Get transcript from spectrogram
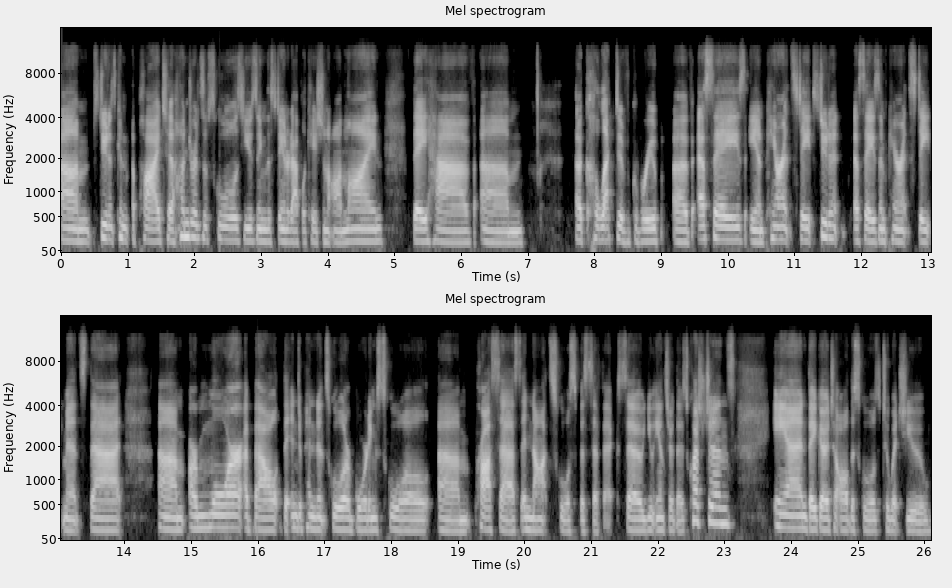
Um, students can apply to hundreds of schools using the standard application online. They have um, a collective group of essays and parent state student essays and parent statements that um, are more about the independent school or boarding school um, process and not school specific. So you answer those questions and they go to all the schools to which you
